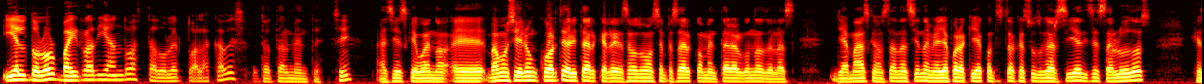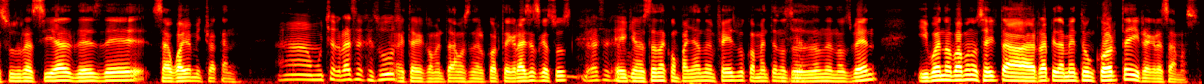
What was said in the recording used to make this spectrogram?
y el dolor va irradiando hasta doler toda la cabeza. Totalmente. Sí. Así es que bueno, eh, vamos a ir a un corte. Ahorita que regresemos vamos a empezar a comentar algunas de las llamadas que nos están haciendo. Mira, ya por aquí ya contestó Jesús García. Dice saludos. Jesús García desde Zaguayo, Michoacán. Ah, muchas gracias Jesús. Ahorita que comentábamos en el corte. Gracias Jesús. Gracias eh, que nos están acompañando en Facebook. Coméntenos desde dónde nos ven. Y bueno, vámonos a ir rápidamente a un corte y regresamos.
